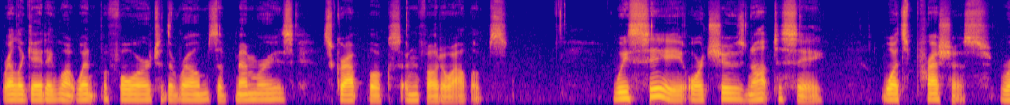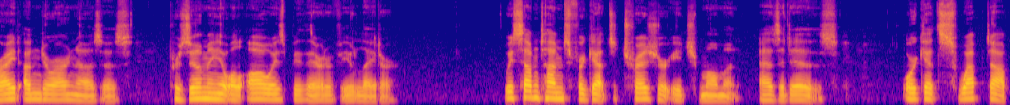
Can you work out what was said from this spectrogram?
relegating what went before to the realms of memories, scrapbooks, and photo albums. We see, or choose not to see, what's precious right under our noses, presuming it will always be there to view later. We sometimes forget to treasure each moment as it is, or get swept up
